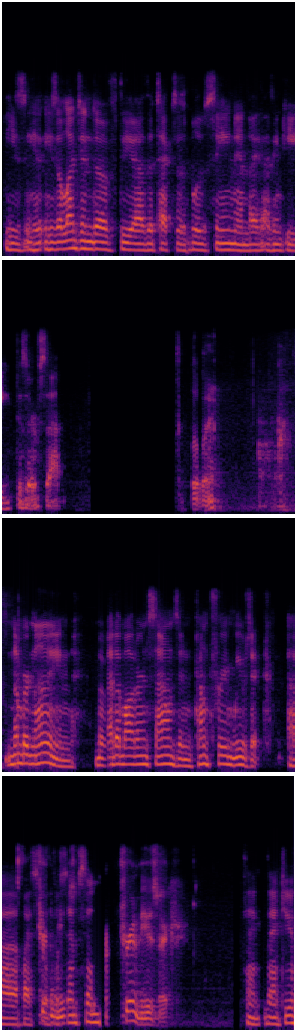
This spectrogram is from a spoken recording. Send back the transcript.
he's he's a legend of the uh, the Texas blues scene, and I, I think he deserves that. Absolutely. Number nine, Meta Modern Sounds in Country Music uh, by Sturgill Simpson. Country music. Thank, thank you.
